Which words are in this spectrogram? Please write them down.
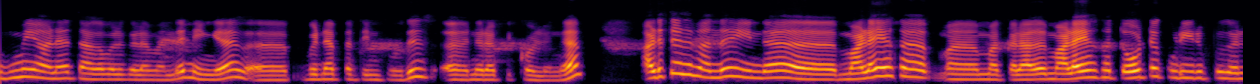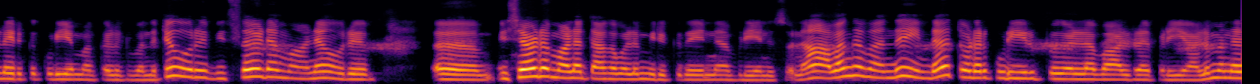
உண்மையான தகவல்களை வந்து நீங்க விண்ணப்பத்தின் போது நிரப்பிக்கொள்ளுங்க நிரப்பிக் கொள்ளுங்க. அடுத்தது வந்து இந்த மலையக மக்கள், அதாவது மலையக தோட்ட குடியிருப்புகள்ல இருக்கக்கூடிய மக்களுக்கு வந்துட்டு ஒரு விசேடமான ஒரு விசேடமான தகவலும் இருக்குது. என்ன அப்படின்னு சொன்னா, அவங்க வந்து இந்த தொடர் குடியிருப்புகள்ல வாழ்றபடியாலும், அந்த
